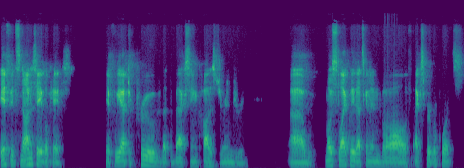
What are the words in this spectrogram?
if it's not a table case, if we have to prove that the vaccine caused your injury, uh, most likely that's going to involve expert reports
